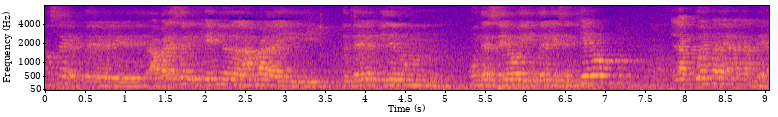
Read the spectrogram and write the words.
no sé, eh, aparece el genio de la lámpara y ustedes le piden un, un deseo y ustedes le dicen, quiero la cuenta de Ana Cantera,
